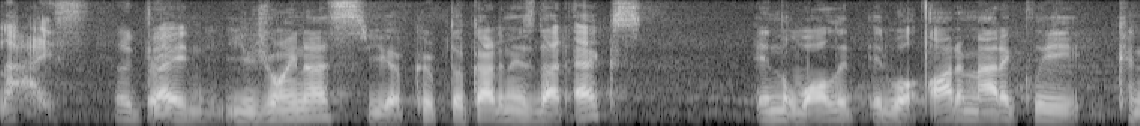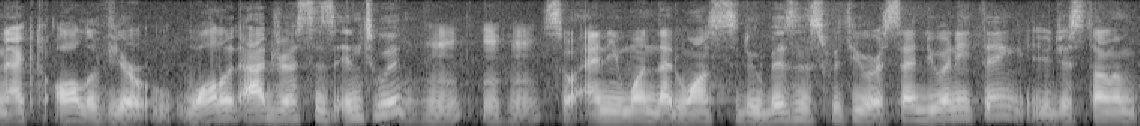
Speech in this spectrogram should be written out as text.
Nice. Ok. right? You join us, you have cryptocarnes.x. In the wallet, it will automatically connect all of your wallet addresses into it. Mm-hmm, So anyone that wants to do business with you or send you anything, you just tell them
